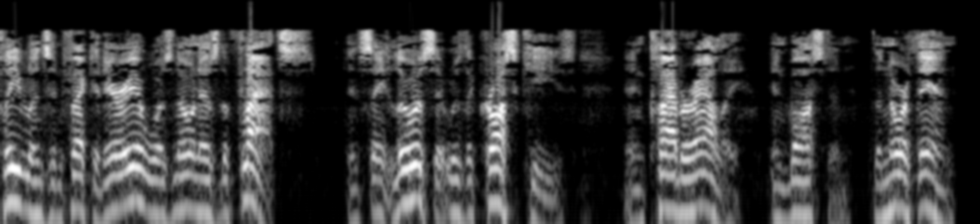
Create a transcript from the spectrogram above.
Cleveland's infected area was known as the Flats. In St. Louis, it was the Cross Keys and Clabber Alley in Boston, the North End.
